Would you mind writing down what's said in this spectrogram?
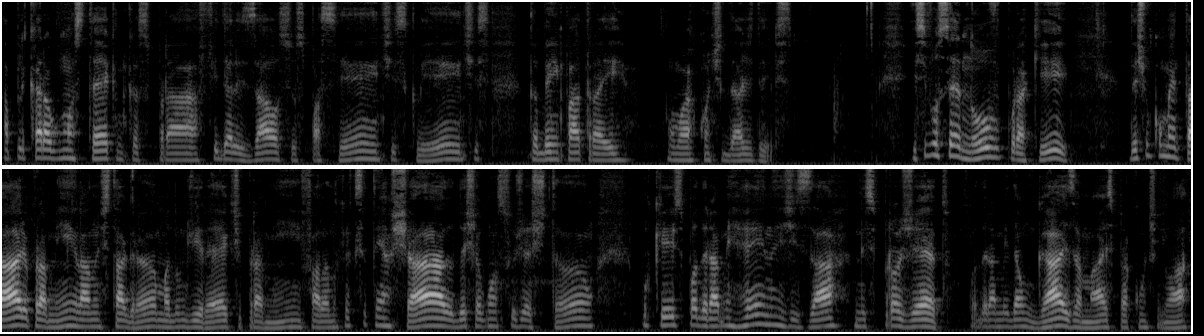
aplicar algumas técnicas para fidelizar os seus pacientes, clientes, também para atrair uma maior quantidade deles. E se você é novo por aqui, Deixa um comentário para mim lá no Instagram, manda um direct para mim falando o que, é que você tem achado, deixa alguma sugestão, porque isso poderá me reenergizar nesse projeto, poderá me dar um gás a mais para continuar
